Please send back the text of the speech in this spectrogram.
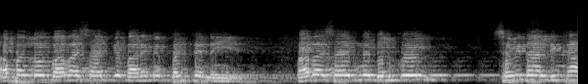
अपन लोग बाबा साहब के बारे में पढ़ते नहीं है। बाबा साहब ने बिल्कुल संविधान लिखा,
